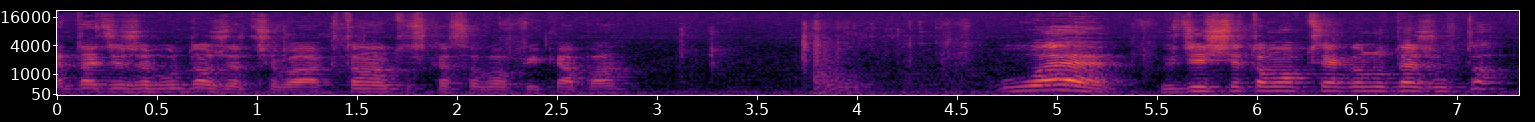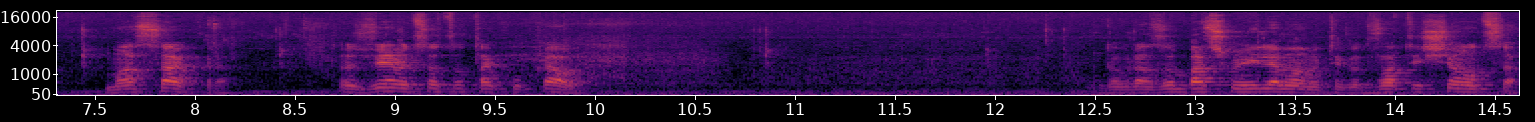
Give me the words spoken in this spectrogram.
Pamiętajcie, że buldożer trzeba. Kto nam tu skasował pick-upa? Łe! Widzieliście tą opcję, jak on uderzył w to? Masakra. To już wiemy, co to tak ukało. Dobra, zobaczmy, ile mamy tego. 2000.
